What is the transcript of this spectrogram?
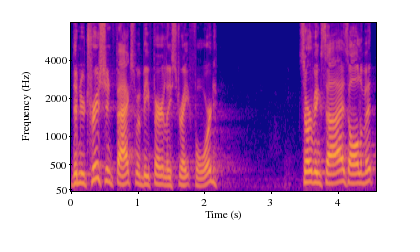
The nutrition facts would be fairly straightforward. Serving size, all of it,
